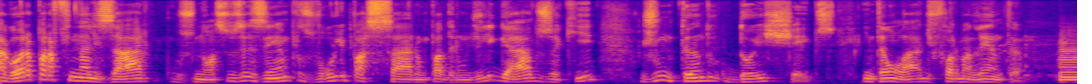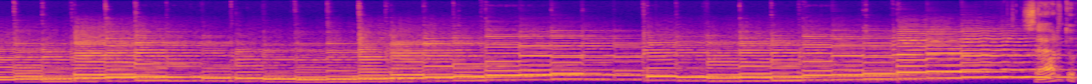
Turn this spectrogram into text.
Agora, para finalizar os nossos exemplos, vou lhe passar um padrão de ligados aqui, juntando dois shapes. Então, lá de forma lenta. certo?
